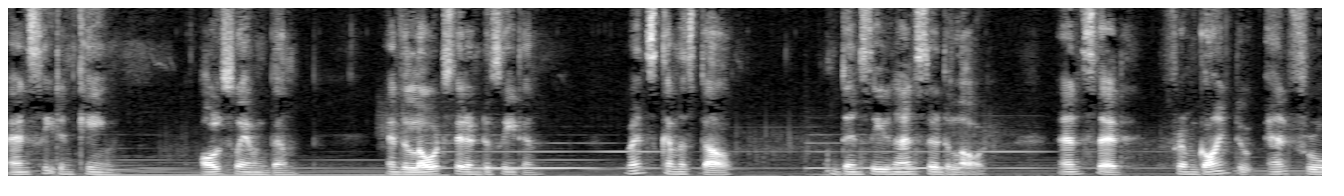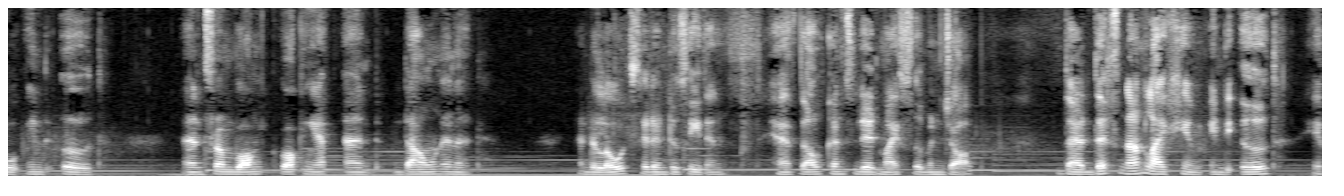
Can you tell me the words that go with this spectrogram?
and Satan came also among them. And the Lord said unto Satan, Whence comest thou? Then Satan answered the Lord, and said, From going to and fro in the earth, and from walking up and down in it. And the Lord said unto Satan, Hast thou considered my servant Job, that there is none like him in the earth, a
